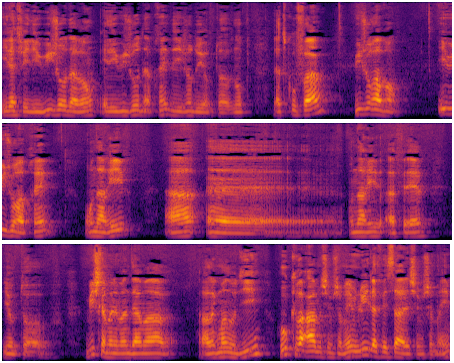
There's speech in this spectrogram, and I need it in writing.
il a fait les 8 jours d'avant et les 8 jours d'après, des jours de Yom Tov. Donc la Tkoufa, 8 jours avant et 8 jours après, on arrive à, euh, on arrive à faire Yom Tov. Bishlam al alors l'Agman nous dit, lui il a fait ça à l'Eshem Shamaim,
